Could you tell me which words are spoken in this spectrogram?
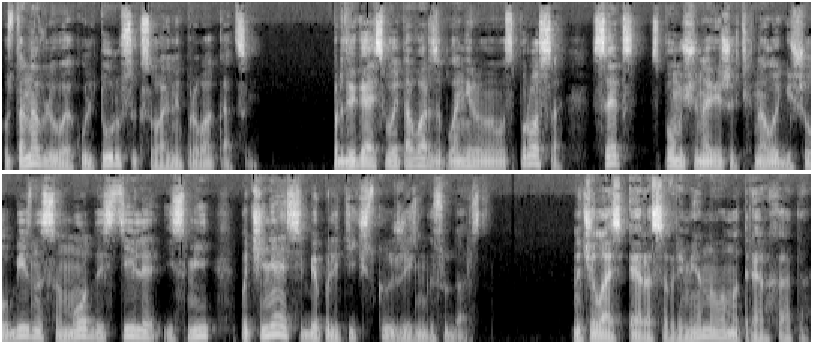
устанавливая культуру сексуальной провокации. Продвигая свой товар запланированного спроса, секс с помощью новейших технологий шоу-бизнеса, моды, стиля и СМИ, подчиняя себе политическую жизнь государств. Началась эра современного матриархата.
